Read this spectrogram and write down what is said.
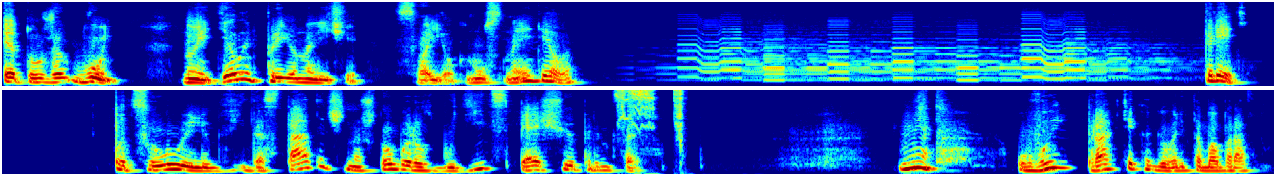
эту уже вонь, но и делать при ее наличии свое гнусное дело. Третье. Поцелуя любви достаточно, чтобы разбудить спящую принцессу. Нет, увы, практика говорит об обратном.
